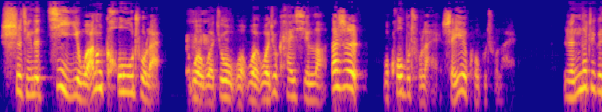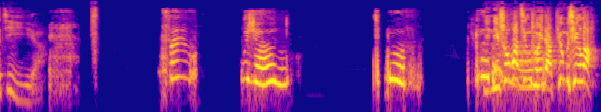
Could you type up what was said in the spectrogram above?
事情的记忆，我要能抠出来，我我就我我我就开心了。但是我抠不出来，谁也抠不出来。人的这个记忆啊，所以我我想要你给我。你你说话清楚一点，听不清了，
